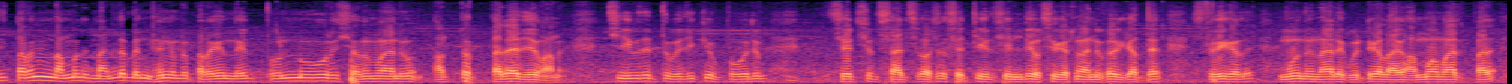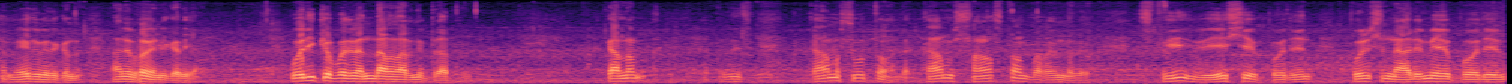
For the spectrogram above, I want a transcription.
ഈ പറഞ്ഞ നമ്മൾ നല്ല ബന്ധങ്ങൾ പറയുന്നതിൽ തൊണ്ണൂറ് ശതമാനവും അട്ട പരാജയമാണ് ജീവിതത്തിൽ ഒരിക്കൽ പോലും സെക്ഷൽ സാറ്റിസ്ഫാക്ഷൻ സെറ്റ് ചെയ്ത് ഇൻഡോസിക്കേഷൻ അനുഭവിക്കാത്ത സ്ത്രീകൾ മൂന്ന് നാല് കുട്ടികളായ അമ്മമാർ പല മേലു വരുക്കുന്ന അനുഭവം എനിക്കറിയാം. ഒരിക്കൽ പോലും എന്താണെന്ന് അറിഞ്ഞിട്ടില്ലാത്തത്. കാരണം ഇത് കാമസൂത്രമല്ല കാമശാസ്ത്രം പറയുന്നത് സ്ത്രീ വേശ്യയെപ്പോലെയും പുരുഷൻ അടിമയെപ്പോലെയും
